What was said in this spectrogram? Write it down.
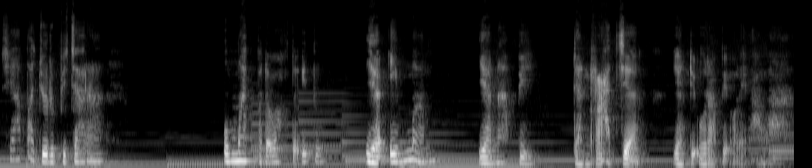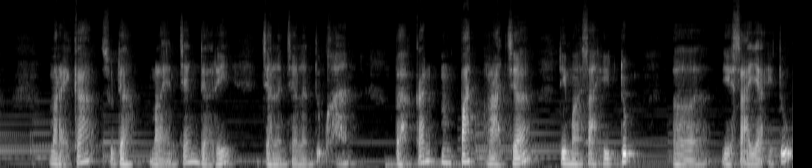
Siapa juru bicara umat pada waktu itu? Ya imam, ya nabi, dan raja yang diurapi oleh Allah. Mereka sudah melenceng dari jalan-jalan Tuhan. Bahkan empat raja di masa hidup uh, Yesaya itu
